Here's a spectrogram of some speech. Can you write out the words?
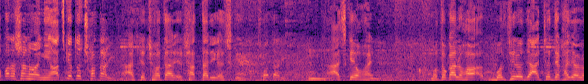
অপারেশন হয়নি আজকে তো ছ তারিখ। আজকে ছ তারিখ সাত তারিখ আজকে। ছ তারিখ। হুম, আজকেও হয়নি। গতকাল বলছিল যে আজকে দেখা যাবে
